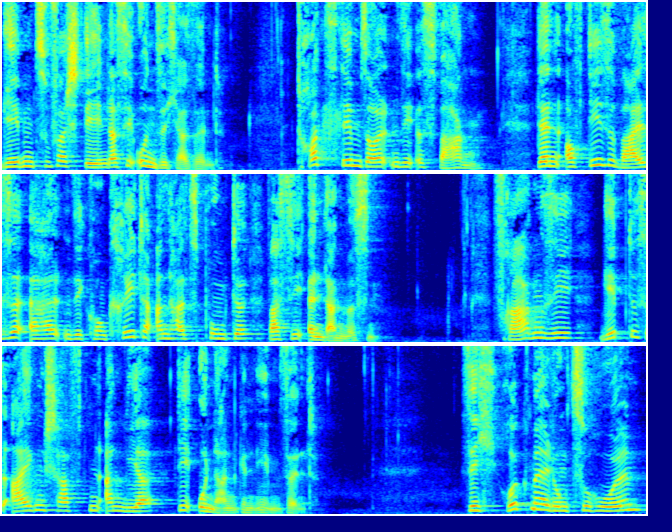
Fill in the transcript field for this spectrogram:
geben zu verstehen, dass sie unsicher sind. Trotzdem sollten sie es wagen, denn auf diese Weise erhalten sie konkrete Anhaltspunkte, was sie ändern müssen. fragen Sie, gibt es Eigenschaften an mir, die unangenehm sind? Sich Rückmeldung zu holen,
